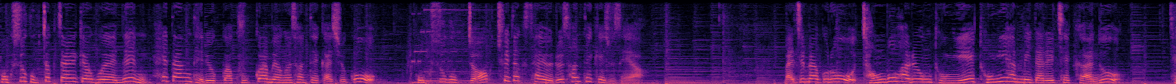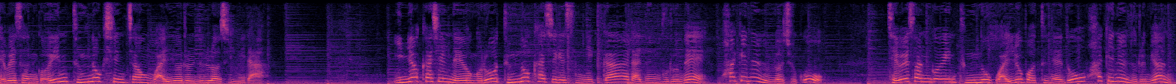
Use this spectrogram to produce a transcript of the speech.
복수 국적자일 경우에는 해당 대륙과 국가명을 선택하시고 복수 국적 취득 사유를 선택해 주세요. 마지막으로 정보 활용 동의에 동의합니다를 체크한 후 재외선거인 등록 신청 완료를 눌러줍니다. 입력하실 내용으로 등록하시겠습니까? 라는 물음에 확인을 눌러주고 재외선거인 등록 완료 버튼에도 확인을 누르면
